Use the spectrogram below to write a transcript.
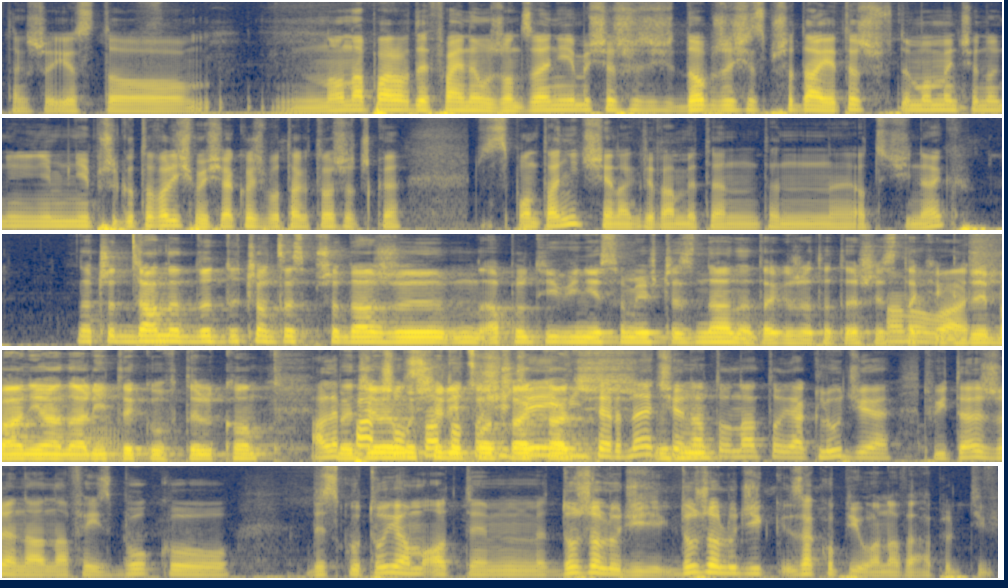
Także jest to no naprawdę fajne urządzenie i myślę, że dobrze się sprzedaje. Też w tym momencie no, nie, nie, nie przygotowaliśmy się jakoś, bo tak troszeczkę spontanicznie nagrywamy ten, ten odcinek. Znaczy dane dotyczące sprzedaży Apple TV nie są jeszcze znane, także to też jest no takie właśnie. gdybanie analityków tylko. Ale Będziemy patrząc musieli na to, co poczekać. się dzieje w internecie, mhm. na, to, na to jak ludzie w Twitterze, na, na Facebooku, dyskutują o tym. Dużo ludzi, dużo ludzi zakupiło nowe Apple TV.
